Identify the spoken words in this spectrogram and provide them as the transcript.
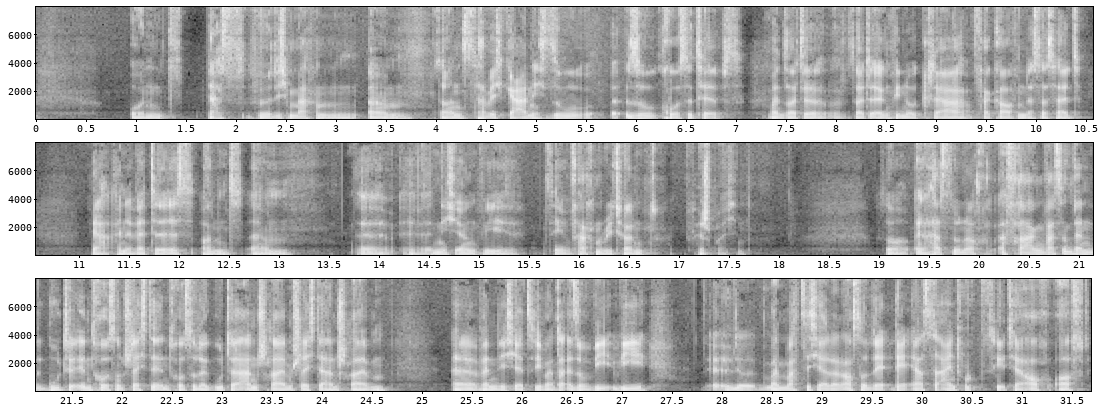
Und das würde ich machen. Ähm, sonst habe ich gar nicht so, so große Tipps. Man sollte, sollte irgendwie nur klar verkaufen, dass das halt ja eine Wette ist und ähm, äh, nicht irgendwie zehnfachen Return versprechen. So, äh, hast du noch Fragen? Was sind denn gute Intros und schlechte Intros oder gute Anschreiben, schlechte Anschreiben, äh, wenn dich jetzt jemand, also wie, wie, äh, man macht sich ja dann auch so, der, der erste Eindruck zählt ja auch oft.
